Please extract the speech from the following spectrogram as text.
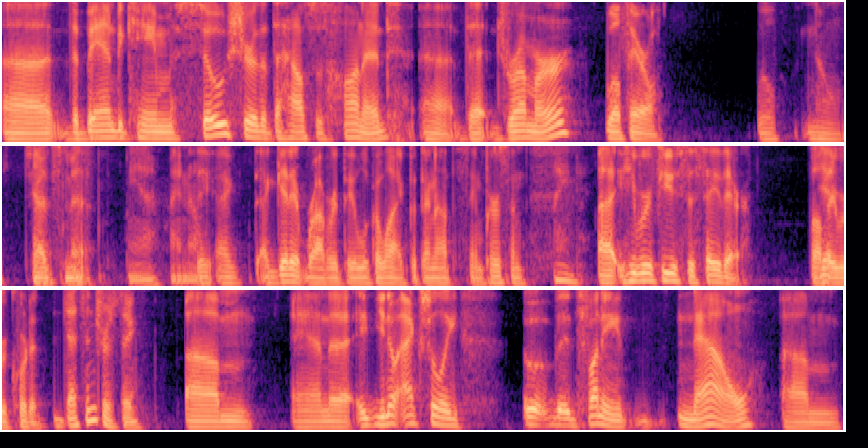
Uh, the band became so sure that the house was haunted uh, that drummer, Will Ferrell, well, no, Chad Smith. Yeah, I know. They, I, I get it, Robert. They look alike, but they're not the same person. Uh, he refused to stay there while Yeah. they recorded. That's interesting. Um, and uh, it- you know, actually, uh, it's funny now. Um,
